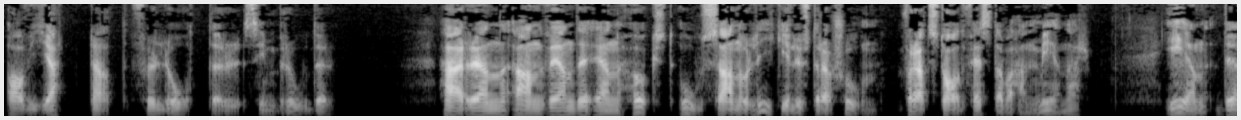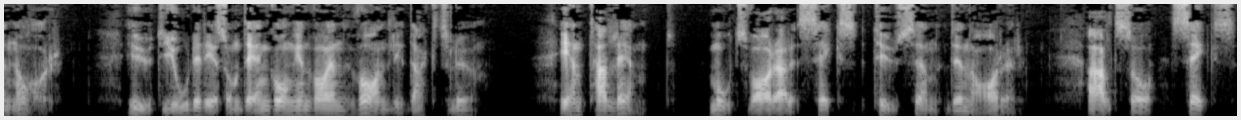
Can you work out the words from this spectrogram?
av hjärtat förlåter sin broder. Herren använde en högst osannolik illustration för att stadfästa vad han menar. En denar utgjorde det som den gången var en vanlig dagslön. En talent motsvarar 6 000 denarer, alltså 6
